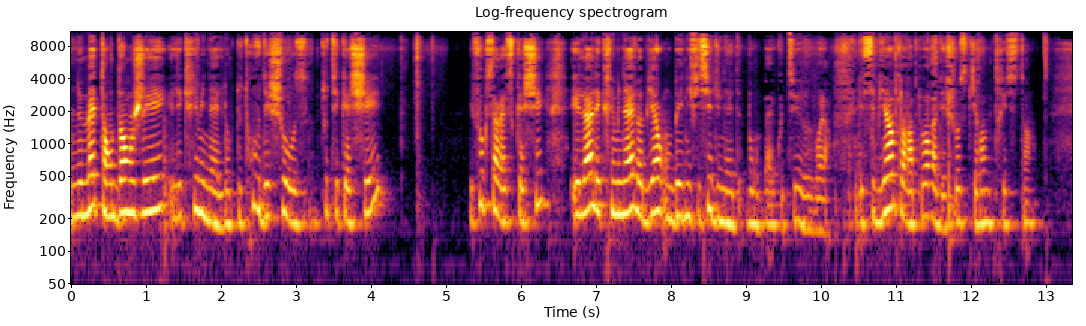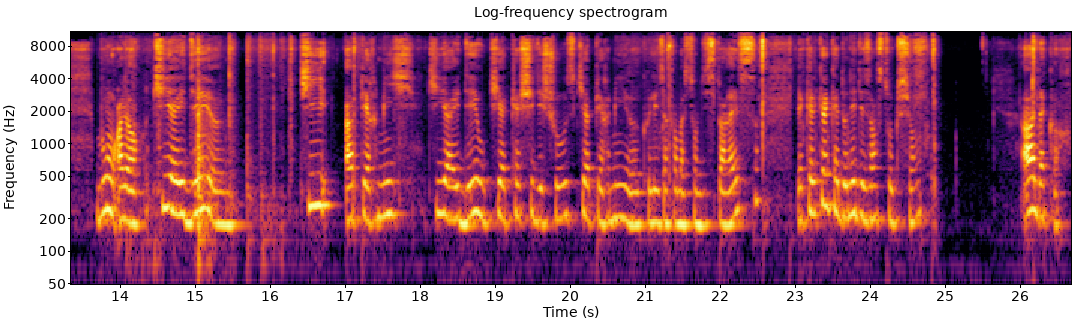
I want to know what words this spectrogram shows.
ne mettent en danger les criminels. Donc, ne trouvent des choses, tout est caché, il faut que ça reste caché. Et là, les criminels, eh bien, ont bénéficié d'une aide. Bon, bah écoutez, euh, voilà. Et c'est bien par rapport à des choses qui rendent triste. Hein. Bon, alors, qui a aidé euh, Qui a permis Qui a aidé ou qui a caché des choses Qui a permis euh, que les informations disparaissent? Il y a quelqu'un qui a donné des instructions. Ah, d'accord.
